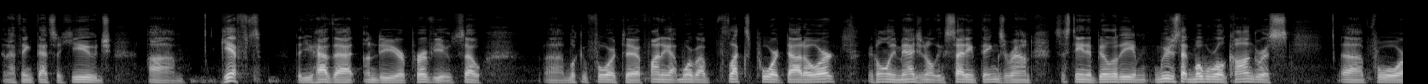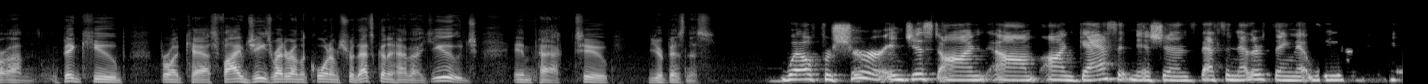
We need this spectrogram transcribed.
And I think that's a huge um, gift that you have that under your purview. So I'm looking forward to finding out more about flexport.org. I can only imagine all the exciting things around sustainability. And we just at Mobile World Congress uh, for um, Big Cube broadcast. 5G is right around the corner. I'm sure that's going to have a huge impact to your business. Well, for sure, and just on um, on gas emissions, that's another thing that we are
